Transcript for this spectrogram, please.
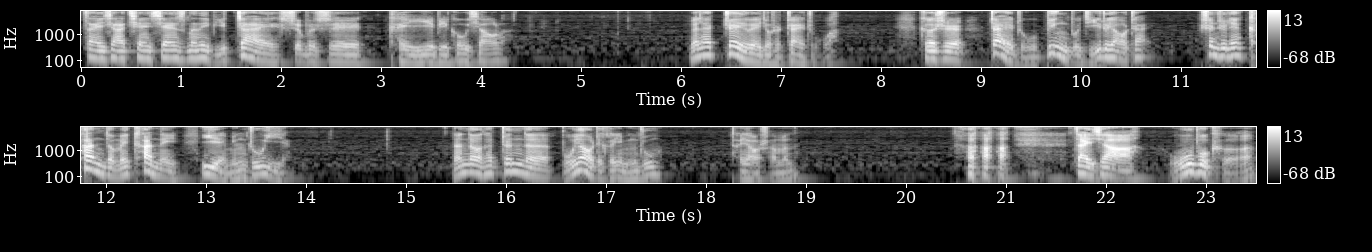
在下欠先生的那笔债是不是可以一笔勾销了？原来这位就是债主啊！可是债主并不急着要债，甚至连看都没看那夜明珠一眼。难道他真的不要这颗夜明珠吗？他要什么呢？哈哈哈，在下无不可。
